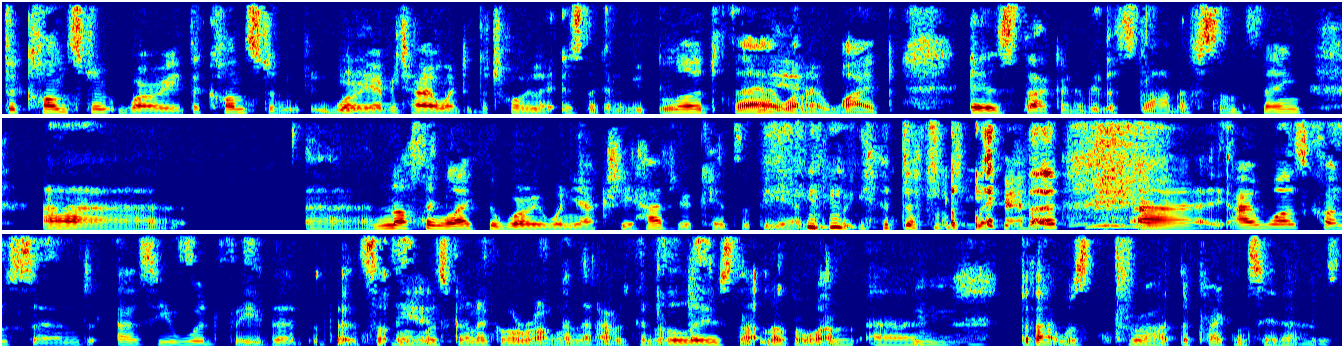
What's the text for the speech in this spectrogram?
the constant worry, the constant worry yeah. every time I went to the toilet. Is there going to be blood there yeah. when I wipe? Is that going to be the start of something? Uh, uh, nothing like the worry when you actually have your kids at the end. But yeah, definitely, yeah. Uh, I was concerned, as you would be, that that something yeah. was going to go wrong and that I was going to lose that little one. Uh, mm. But that was throughout the pregnancy. That was,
